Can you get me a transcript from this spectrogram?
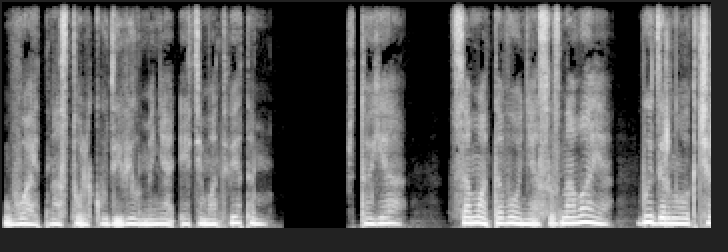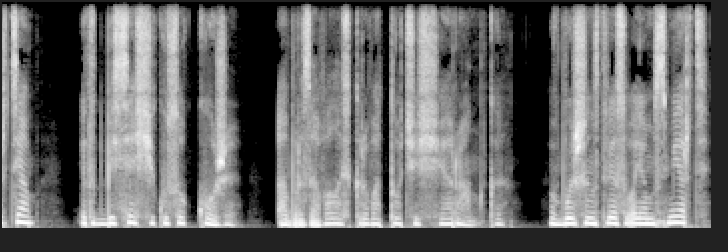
Уайт настолько удивил меня этим ответом, что я, сама того не осознавая, выдернула к чертям этот бесящий кусок кожи. Образовалась кровоточащая ранка. В большинстве своем смерть,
